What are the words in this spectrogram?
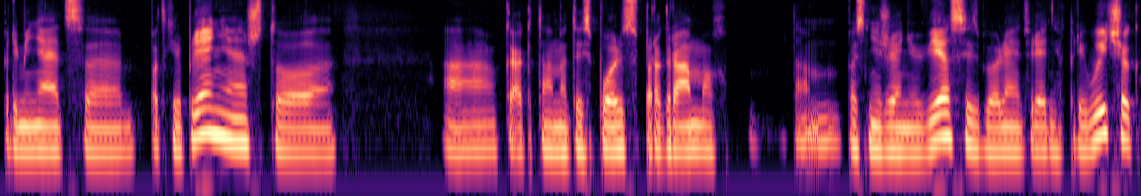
применяется подкрепление, что э, как там это используется в программах там, по снижению веса, избавлению от вредных привычек.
